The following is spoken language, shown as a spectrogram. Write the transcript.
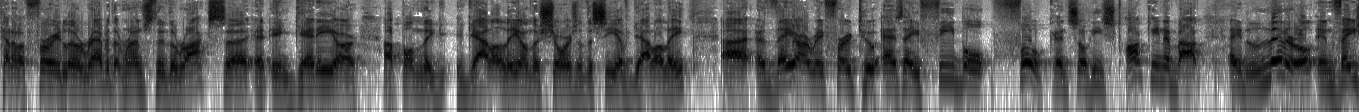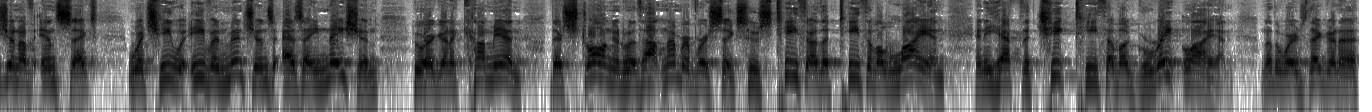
kind of a furry little rabbit that runs through the rocks uh, at, Ein Gedi or up on the Galilee, on the shores of the Sea of Galilee. Uh, they are referred to as a feeble folk. And so he's talking about a literal invasion of insects, which he even mentions as a nation who are going to come in. They're strong and without number, verse 6, whose teeth are the teeth of a lion, and he hath the cheek teeth of a great lion. In other words, they're going to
